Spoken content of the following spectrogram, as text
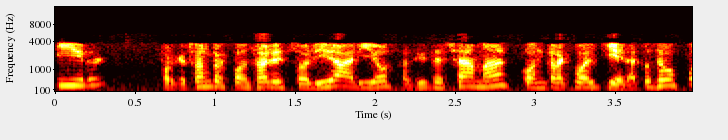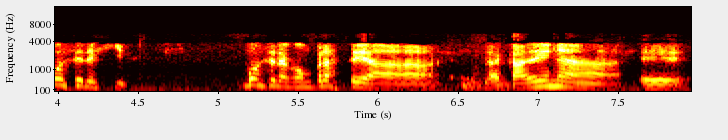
ir porque son responsables solidarios, así se llama, contra cualquiera. Entonces vos podés elegir. Vos se la compraste a la cadena, eh,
